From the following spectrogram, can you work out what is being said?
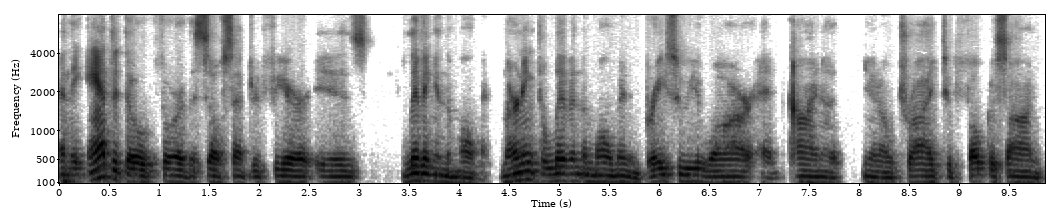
And the antidote for the self-centered fear is living in the moment, learning to live in the moment, embrace who you are, and kind of, you know, try to focus on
